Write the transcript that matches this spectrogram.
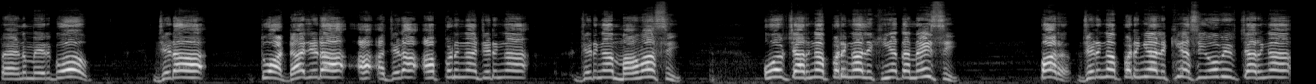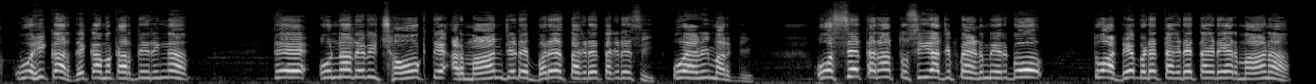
ਭੈਣ ਮੇਰਗੋ, ਜਿਹੜਾ ਤੁਹਾਡਾ ਜਿਹੜਾ ਜਿਹੜਾ ਆਪਣੀਆਂ ਜਿਹੜੀਆਂ ਜਿਹੜੀਆਂ ਮਾਵਾਂ ਸੀ, ਉਹ ਵਿਚਾਰੀਆਂ ਪੜ੍ਹੀਆਂ ਲਿਖੀਆਂ ਤਾਂ ਨਹੀਂ ਸੀ। ਪਰ ਜਿਹੜੀਆਂ ਪੜ੍ਹੀਆਂ ਲਿਖੀਆਂ ਸੀ, ਉਹ ਵੀ ਵਿਚਾਰੀਆਂ ਉਹੀ ਘਰ ਦੇ ਕੰਮ ਕਰਦੇ ਰਹੀਆਂ। ਤੇ ਉਹਨਾਂ ਦੇ ਵੀ ਸ਼ੌਂਕ ਤੇ ਅਰਮਾਨ ਜਿਹੜੇ ਬੜੇ ਤਗੜੇ ਤਗੜੇ ਸੀ, ਉਹ ਐਵੇਂ ਹੀ ਮਰ ਗਏ। ਉਸੇ ਤਰ੍ਹਾਂ ਤੁਸੀਂ ਅੱਜ ਭੈਣ ਮੇਰਗੋ ਤੁਹਾਡੇ ਬੜੇ ਤਗੜੇ ਤਗੜੇ ਅਰਮਾਨ ਆ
